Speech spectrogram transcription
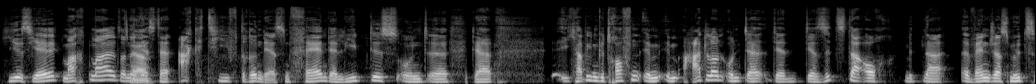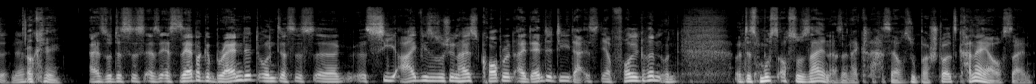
hier ist Geld, macht mal, sondern ja. der ist da aktiv drin, der ist ein Fan, der liebt es und äh, der ich habe ihn getroffen im, im Adlon und der, der, der sitzt da auch mit einer Avengers-Mütze. Ne? Okay. Also das ist, also er ist selber gebrandet und das ist äh, CI, wie sie so schön heißt, Corporate Identity, da ist er voll drin und und das muss auch so sein. Also na klar, ist er auch super stolz, kann er ja auch sein.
